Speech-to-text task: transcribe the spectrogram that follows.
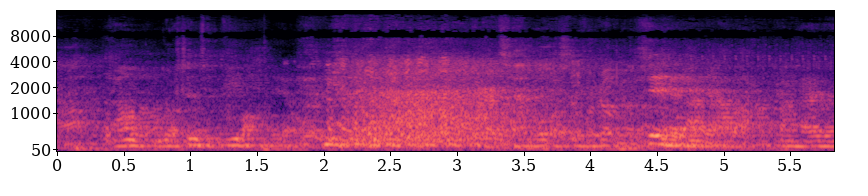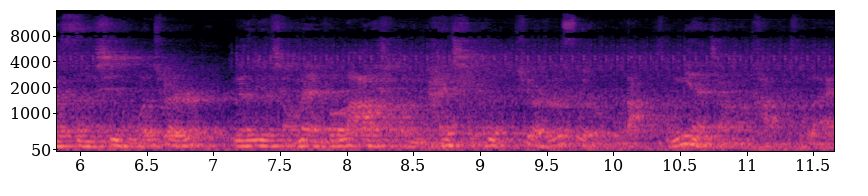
好，然后我们就申请低保去了。这点钱不够师傅挣的。谢谢大家吧。刚才这送信，我确实跟那小妹妹都拉着手，你还起哄，确实岁数不大，从面相上看不出来。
